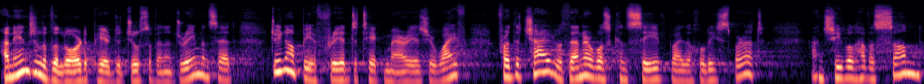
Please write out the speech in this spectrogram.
An angel of the Lord appeared to Joseph in a dream and said, Do not be afraid to take Mary as your wife, for the child within her was conceived by the Holy Spirit, and she will have a son,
